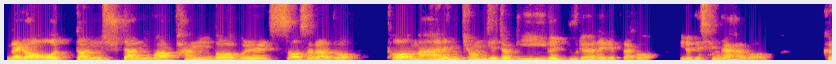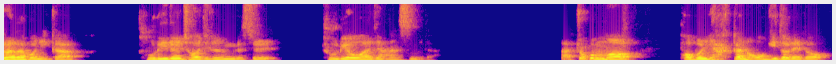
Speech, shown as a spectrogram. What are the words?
내가 어떤 수단과 방법을 써서라도 더 많은 경제적 이익을 누려야 되겠다고 이렇게 생각하고 그러다 보니까 불의를 저지르는 것을 두려워하지 않습니다. 아, 조금 뭐 법을 약간 어기더라도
